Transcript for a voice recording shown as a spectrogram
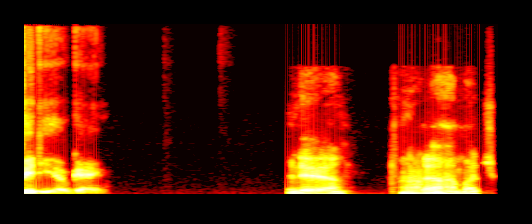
video game. Yeah. I don't know how much.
